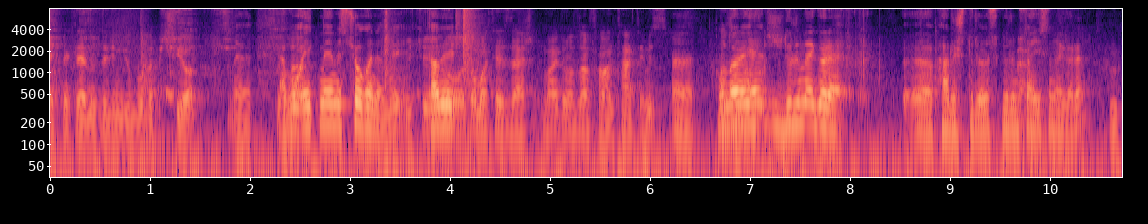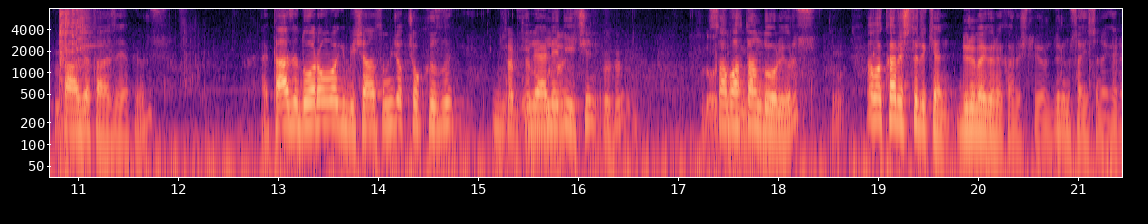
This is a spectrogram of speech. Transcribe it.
Ekmeklerimiz dediğim gibi burada pişiyor. evet. Ya Burada bu ekmeğimiz çok önemli. Bütün Tabii o domatesler, maydanozlar falan tertemiz. evet. Bunları hazırlanmış. dürüme göre e, karıştırıyoruz. Dürüm sayısına göre. Taze taze yapıyoruz. Yani taze doğramama gibi şansımız yok. Çok hızlı Tabii, tabii, ilerlediği burada- için Hı hı. Sabahtan doğruyoruz. Ama karıştırırken dürüme göre karıştırıyoruz. Dürüm sayısına göre.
